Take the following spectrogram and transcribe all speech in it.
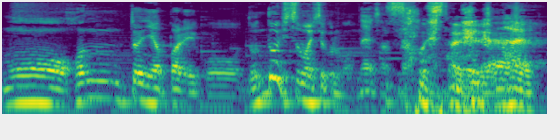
もう、本当にやっぱり、こう、どんどん質問してくるもんね、さすがにそうでしたね。ええはい。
